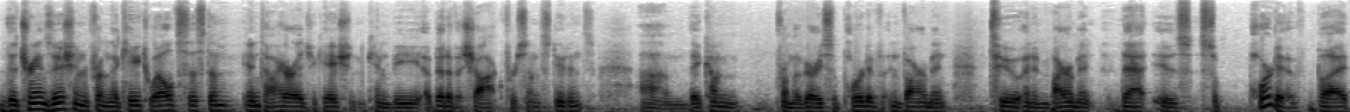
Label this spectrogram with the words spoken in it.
The transition from the K-12 system into higher education can be a bit of a shock for some students. Um, they come from a very supportive environment to an environment that is supportive but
